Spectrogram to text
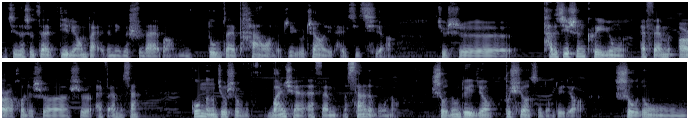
我记得是在第两百的那个时代吧，我们都在盼望着有这样一台机器啊，就是它的机身可以用 FM 二或者说是 FM 三，功能就是完全 FM 三的功能，手动对焦不需要自动对焦，手动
